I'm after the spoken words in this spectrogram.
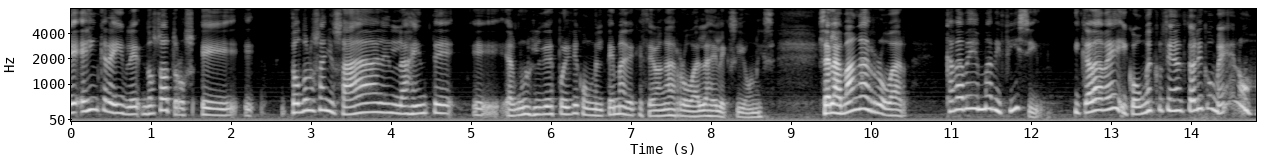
es, es increíble. Nosotros, eh, eh, todos los años salen la gente, eh, algunos líderes políticos, con el tema de que se van a robar las elecciones. Se las van a robar. Cada vez es más difícil. Y cada vez, y con un escrutinio electrónico menos.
